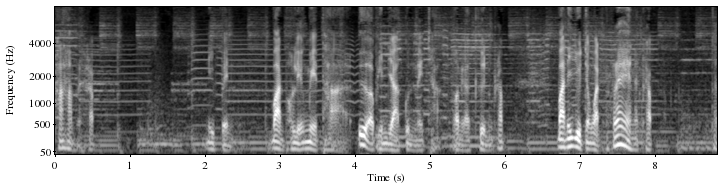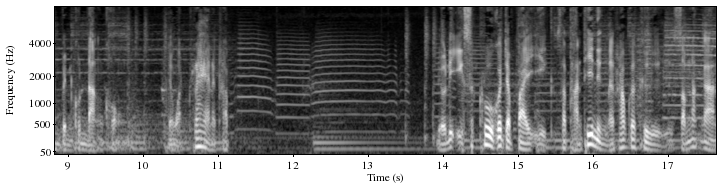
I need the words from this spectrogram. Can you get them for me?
ข้ามนะครับ นี่เป็นบ้านพ่อเลี้ยงเมธาเอื้ออภิญญากุลในฉากตอนกลางคืนครับ บ้านนี้อยู่จังหวัดแพร่นะครับ ท่านเป็นคนดังของจังหวัดแพร่นะครับ เดี๋ยวนี้อีกสักครู่ก็จะไปอีกสถานที่หนึ่งนะครับ ก็คือสำนักงาน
